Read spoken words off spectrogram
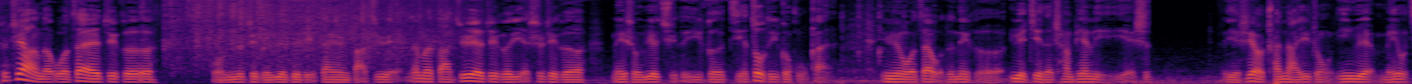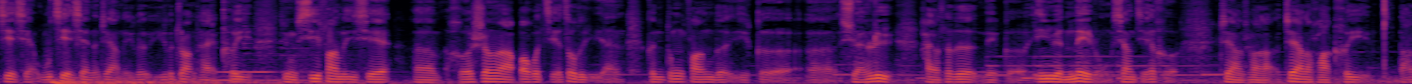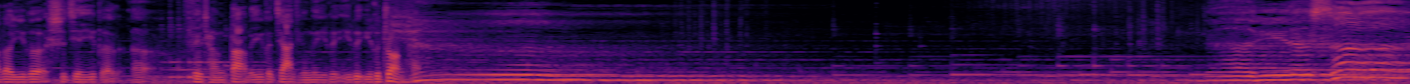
是这样的，我在这个我们的这个乐队里担任打击乐。那么打击乐这个也是这个每首乐曲的一个节奏的一个骨干，因为我在我的那个乐界的唱片里也是。也是要传达一种音乐没有界限、无界限的这样的一个一个状态，可以用西方的一些呃和声啊，包括节奏的语言，跟东方的一个呃旋律，还有它的那个音乐的内容相结合，这样的话这样的话可以达到一个世界一个呃非常大的一个家庭的一个一个一个状态。也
